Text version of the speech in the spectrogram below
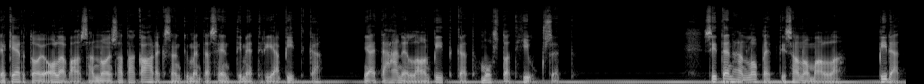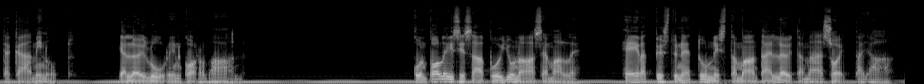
ja kertoi olevansa noin 180 senttimetriä pitkä ja että hänellä on pitkät mustat hiukset. Sitten hän lopetti sanomalla, pidättäkää minut, ja löi luurin korvaan. Kun poliisi saapui juna-asemalle, he eivät pystyneet tunnistamaan tai löytämään soittajaa.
